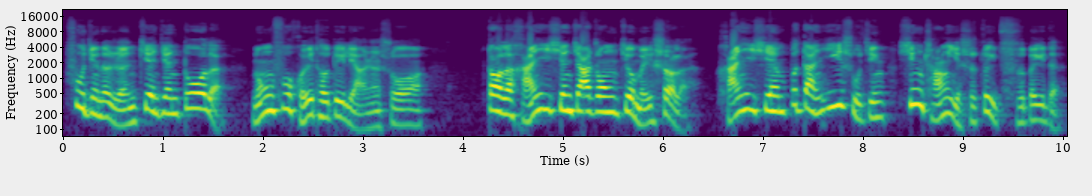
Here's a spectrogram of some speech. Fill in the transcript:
附近的人渐渐多了。农夫回头对两人说：“到了韩一仙家中就没事了。韩一仙不但医术精，心肠也是最慈悲的。”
